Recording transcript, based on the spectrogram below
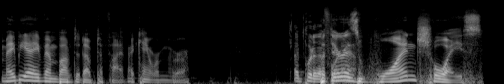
maybe I even bumped it up to five. I can't remember. I put it. But there is one choice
